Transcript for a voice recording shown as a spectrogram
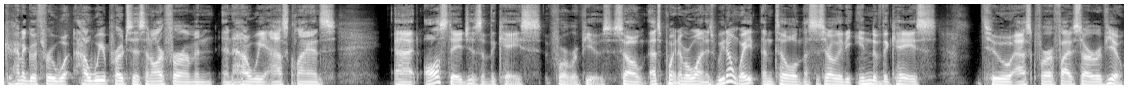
kind of go through what, how we approach this in our firm and, and how we ask clients at all stages of the case for reviews. So that's point number one is we don't wait until necessarily the end of the case to ask for a five star review.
